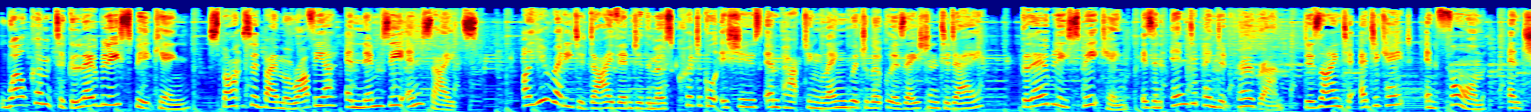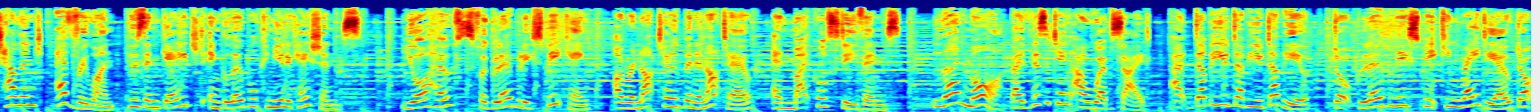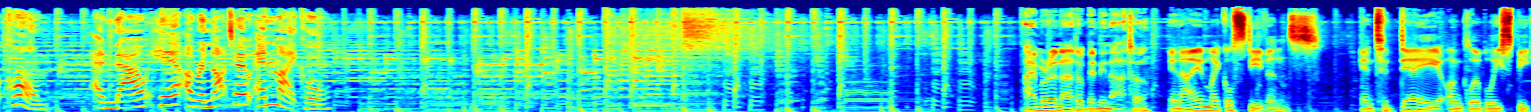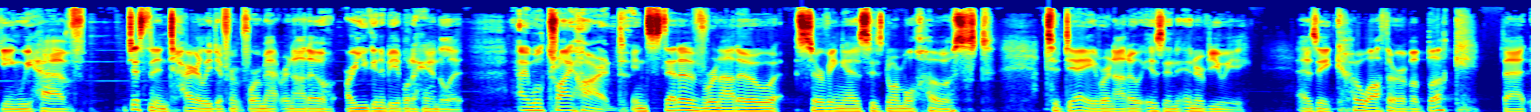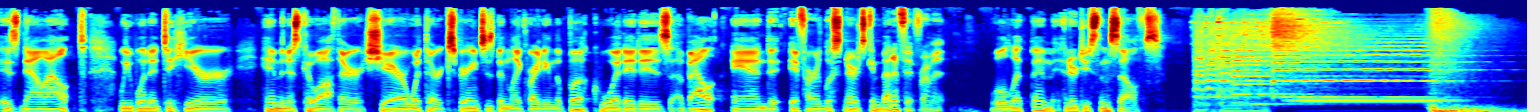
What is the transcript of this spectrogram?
Welcome to Globally Speaking, sponsored by Moravia and Nimdzi Insights. Are you ready to dive into the most critical issues impacting language localization today? Globally Speaking is an independent program designed to educate, inform, and challenge everyone who's engaged in global communications. Your hosts for Globally Speaking are Renato Beninatto and Michael Stevens. Learn more by visiting our website at www.globallyspeakingradio.com. And now, here are Renato and Michael. I'm Renato Beninatto. And I am Michael Stevens. And today on Globally Speaking, we have just an entirely different format, Renato. Are you going to be able to handle it? I will try hard. Instead of Renato serving as his normal host, today Renato is an interviewee. As a co author of a book that is now out, we wanted to hear him and his co author share what their experience has been like writing the book, what it is about, and if our listeners can benefit from it. We'll let them introduce themselves.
